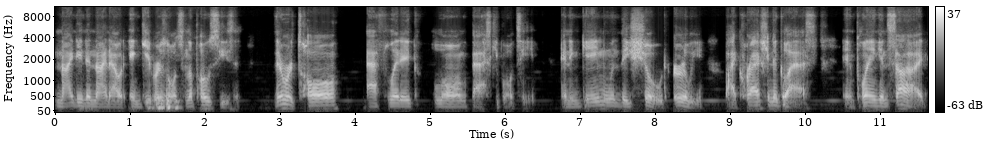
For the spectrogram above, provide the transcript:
night in and night out and get mm-hmm. results in the postseason. They're a tall, athletic, long basketball team. And in game when they showed early by crashing the glass and playing inside,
